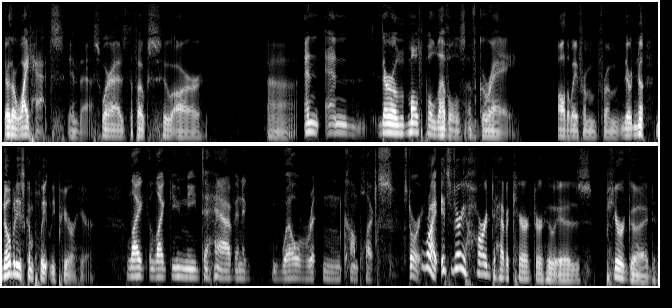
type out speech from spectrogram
they're the white hats in this whereas the folks who are uh, and and there are multiple levels of gray all the way from from there no nobody's completely pure here. Like like you need to have in a well written, complex story. right. It's very hard to have a character who is pure good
